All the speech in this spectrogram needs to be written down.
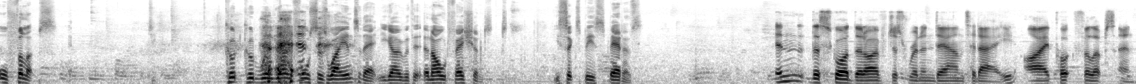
or Phillips? Could could Will Young force his way into that and you go with an old fashioned, your six best batters? in the squad that I've just written down today, I put Phillips in.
